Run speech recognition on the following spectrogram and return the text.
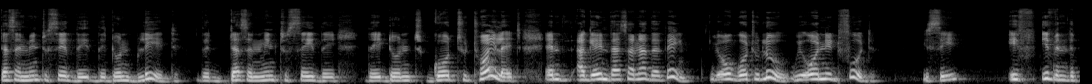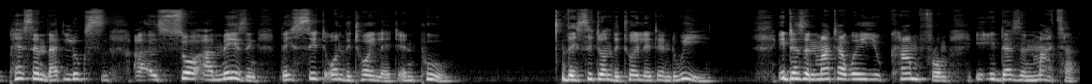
doesn't mean to say they, they don't bleed. That doesn't mean to say they, they don't go to toilet. And again, that's another thing. We all go to loo. We all need food. You see? If even the person that looks uh, so amazing, they sit on the toilet and poo. They sit on the toilet and wee. It doesn't matter where you come from. It doesn't matter.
